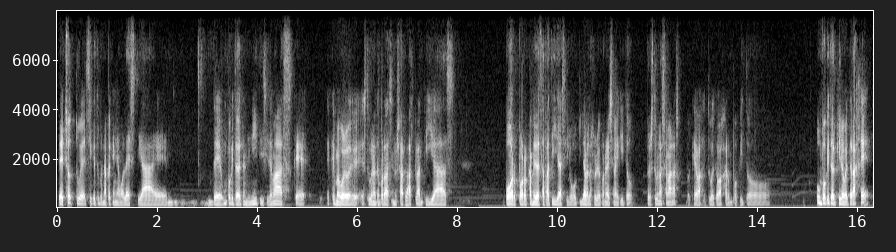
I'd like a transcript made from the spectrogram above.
De hecho, tuve, sí que tuve una pequeña molestia de un poquito de tendinitis y demás, que, que me, estuve una temporada sin usar las plantillas por, por cambio de zapatillas y luego ya me las volví a poner y se me quitó. Pero estuve unas semanas que tuve que bajar un poquito, un poquito el kilometraje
